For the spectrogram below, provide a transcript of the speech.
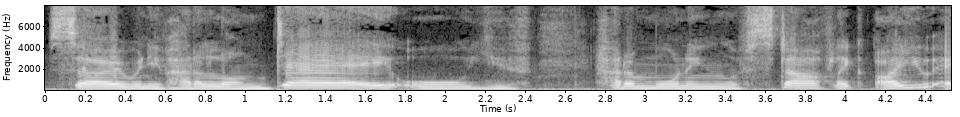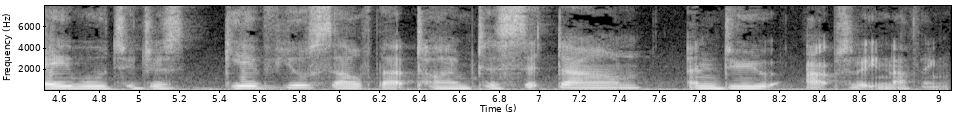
So, when you've had a long day or you've had a morning of stuff, like, are you able to just give yourself that time to sit down and do absolutely nothing?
